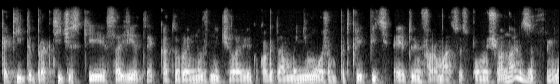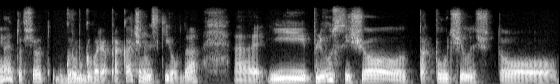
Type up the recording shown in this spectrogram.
какие какие-то практические советы, которые нужны человеку, когда мы не можем подкрепить эту информацию с помощью анализов, у меня это все, грубо говоря, прокачанный скилл, да, э, и плюс еще так получилось, что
